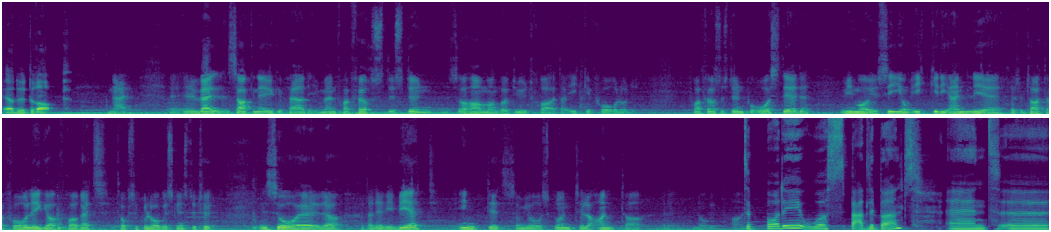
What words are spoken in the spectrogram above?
Er det drap? Nei. Eh, vel, saken er jo ikke ferdig, men fra første stund så har man gått ut fra at det ikke forelå det. Fra første stund på åstedet vi må jo si om ikke de endelige resultater foreligger fra Rettstoksikologisk institutt, så er det etter det vi vet, intet som oss grunn til å anta eh. The body was badly burnt, and uh,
